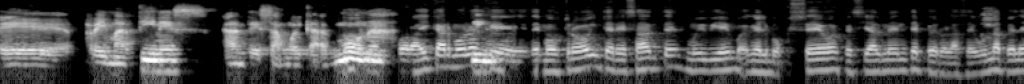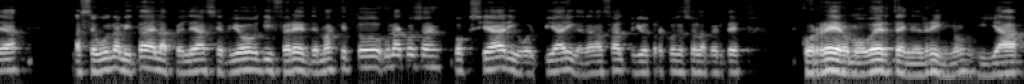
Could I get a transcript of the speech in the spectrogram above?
Rey Martínez ante Samuel Carmona. Por ahí Carmona que demostró interesante, muy bien en el boxeo especialmente, pero la segunda pelea, la segunda mitad de la pelea se vio diferente. Más que todo, una cosa es boxear y golpear y ganar asalto y otra cosa es solamente correr o moverte en el ring, ¿no? Y ya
